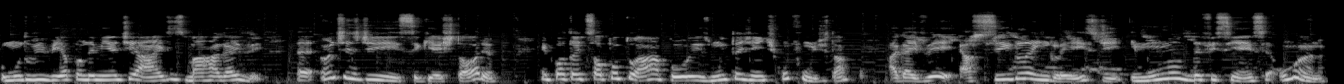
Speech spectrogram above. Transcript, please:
o mundo vivia a pandemia de AIDS barra HIV. É, antes de seguir a história, é importante só pontuar, pois muita gente confunde, tá? HIV é a sigla em inglês de imunodeficiência humana,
